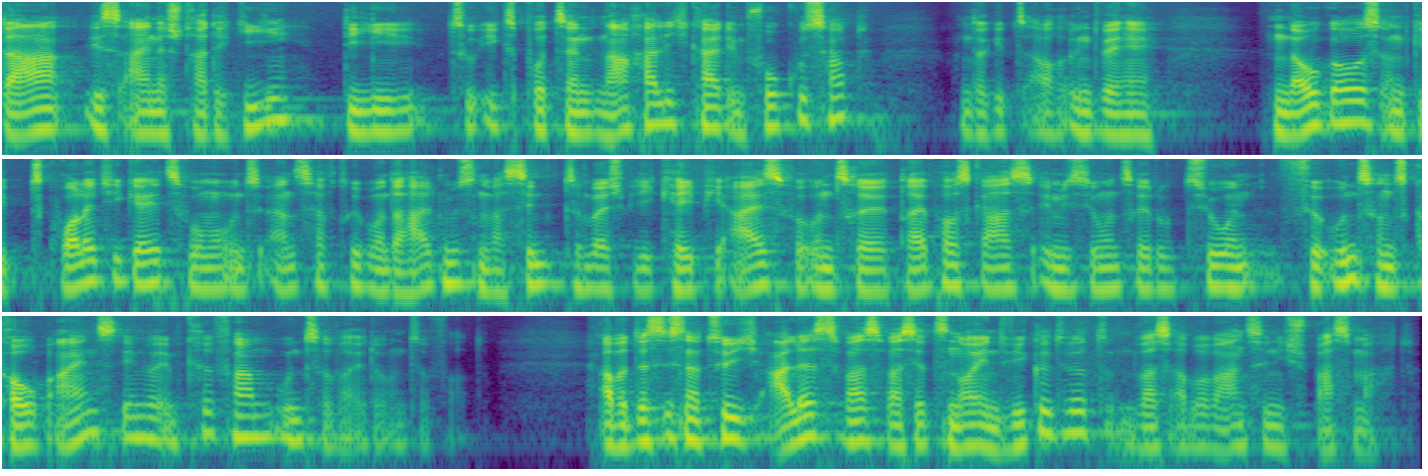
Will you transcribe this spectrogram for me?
da ist eine Strategie, die zu x Prozent Nachhaltigkeit im Fokus hat. Und da gibt es auch irgendwelche No-Gos und gibt es Quality Gates, wo wir uns ernsthaft darüber unterhalten müssen. Was sind zum Beispiel die KPIs für unsere Treibhausgasemissionsreduktion, für unseren Scope 1, den wir im Griff haben und so weiter und so fort. Aber das ist natürlich alles, was, was jetzt neu entwickelt wird und was aber wahnsinnig Spaß macht.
